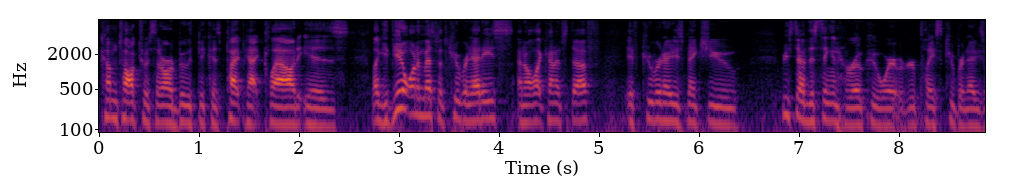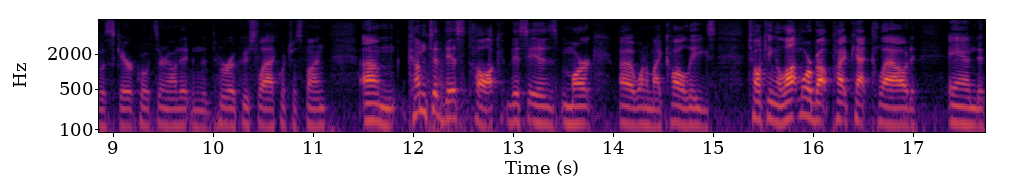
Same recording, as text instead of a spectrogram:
come talk to us at our booth because PipeCat Cloud is like if you don't want to mess with Kubernetes and all that kind of stuff. If Kubernetes makes you we used to have this thing in Heroku where it would replace Kubernetes with scare quotes around it in the Heroku Slack, which was fun. Um, come to this talk. This is Mark, uh, one of my colleagues, talking a lot more about PipeCat Cloud and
